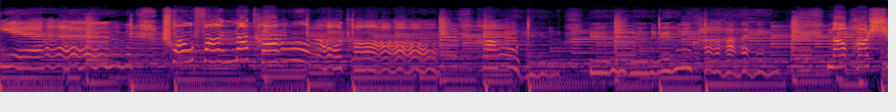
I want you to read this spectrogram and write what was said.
雁闯翻那滔滔云海哪怕是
